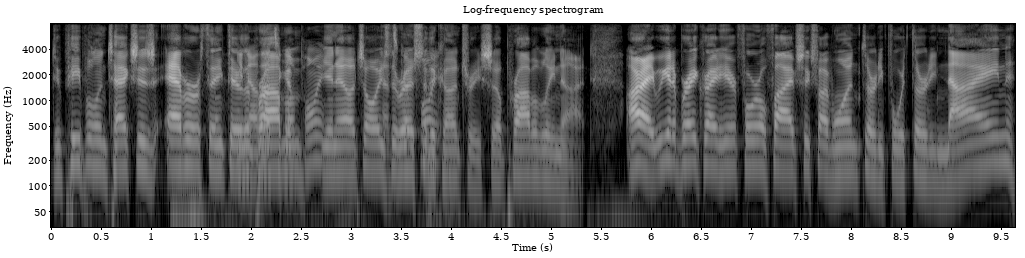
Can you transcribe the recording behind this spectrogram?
Do people in Texas ever think they're You the know, that's a good problem? point. You know, it's always That's the rest of the country, so probably not. All right, we get a break right here 405 651 3439.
